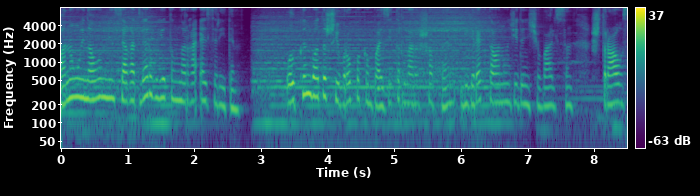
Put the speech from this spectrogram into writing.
Аның уйнавын мин сәгатьләр буе тыңларга әзер идем. Ул көнбатыш Европа композиторлары Шопен, бигрәк тә аның 7нче вальсын, Штраус,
